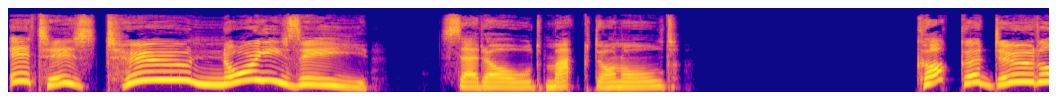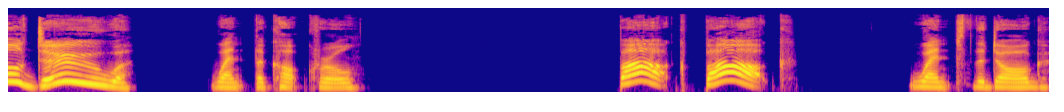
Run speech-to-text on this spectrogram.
It is too noisy, said old MacDonald. Cock a doodle doo, went the cockerel. Bark, bark, went the dog.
